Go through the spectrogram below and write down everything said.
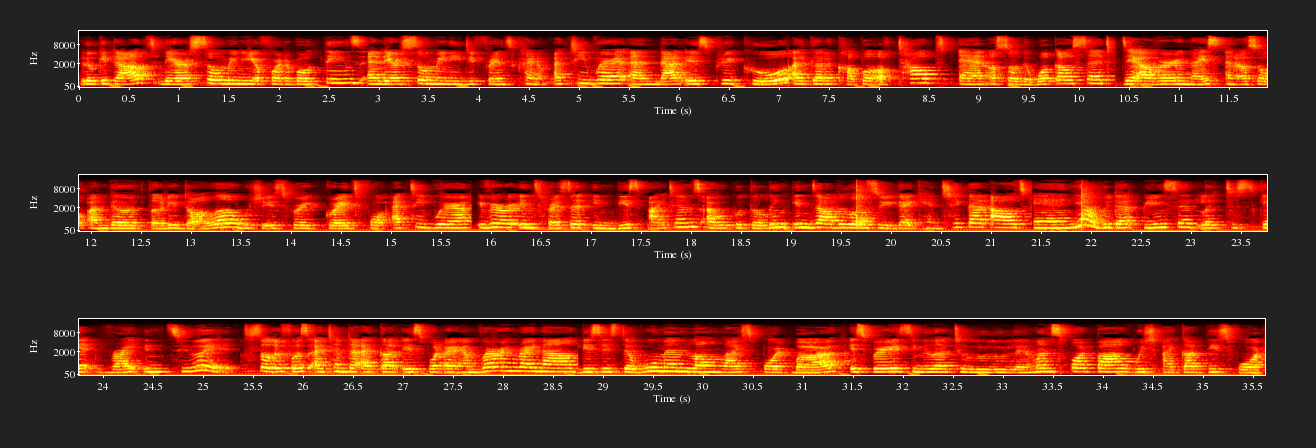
look it up. There are so many affordable things and there are so many different kind of activewear and that is pretty cool. I got a couple of tops and also the workout set. They are very nice and also under $30 which is very great for activewear. If you're interested in these items, I will put the link in down below so you guys can check that out. And yeah, with that being said, let's just get right into it. So the first item that I got is what I am wearing right now. This is the Woman Longline Sport Bar. It's very similar to Lululemon Sport Bar, which I got this for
